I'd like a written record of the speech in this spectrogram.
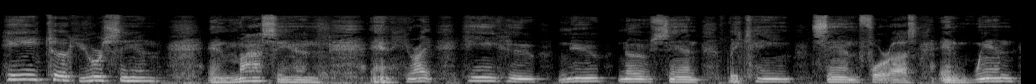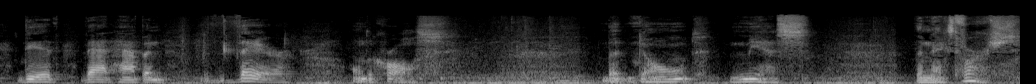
He took your sin and my sin, and right, he who knew no sin became sin for us. And when did that happen? There on the cross. But don't miss the next verse.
